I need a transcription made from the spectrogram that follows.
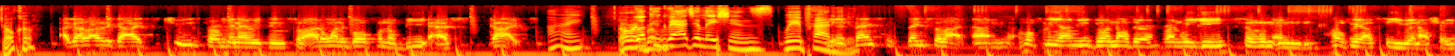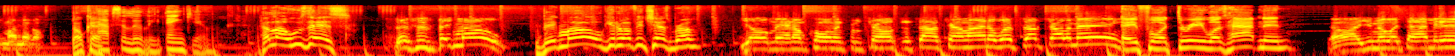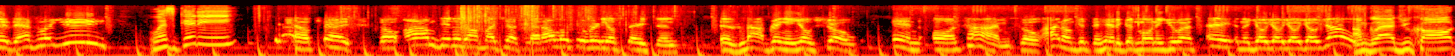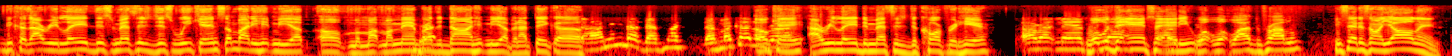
Okay. I got a lot of the guys to choose from and everything, so I don't want to go for no BS guys. All right. All right, well, brother. congratulations. We're proud Yeah, of you. thanks, thanks a lot. Um, hopefully, um, you'll do another runway yee soon, and hopefully, I'll see you and I'll show you my medal. Okay. Absolutely. Thank you. Hello, who's this? this is Big Mo. Big Mo. Get it off your chest, bro. Yo, man, I'm calling from Charleston, South Carolina. What's up, Charlamagne? 843, what's happening? Oh, you know what time it is. Angela Yee. What's goody? Okay, so I'm getting it off my chest, man. Our local radio station is not bringing your show in on time, so I don't get to hear the Good Morning USA and the Yo Yo Yo Yo Yo. I'm glad you called because I relayed this message this weekend. Somebody hit me up. Oh, my, my, my man, brother Don, hit me up, and I think, uh, I mean, that's my that's my cousin. okay, I relayed the message to corporate here. All right, man. So What was the answer, Eddie? What, what, why was the problem? He said it's on y'all end.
